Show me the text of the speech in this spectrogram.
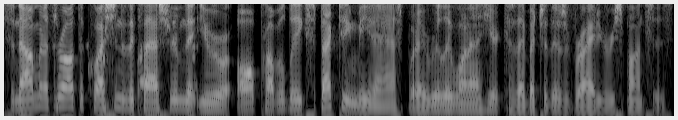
So now I'm going to throw out the question to the classroom that you were all probably expecting me to ask, but I really want to hear because I bet you there's a variety of responses.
